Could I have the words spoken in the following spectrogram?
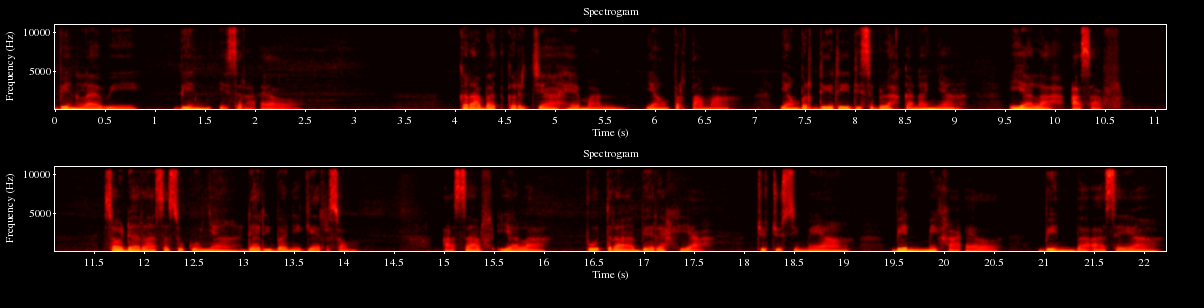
bin Lewi, bin Israel. Kerabat kerja Heman yang pertama, yang berdiri di sebelah kanannya, ialah Asaf, saudara sesukunya dari Bani Gersom. Asaf ialah putra Berechya, cucu Simea, bin Mikhael, bin Baasea,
